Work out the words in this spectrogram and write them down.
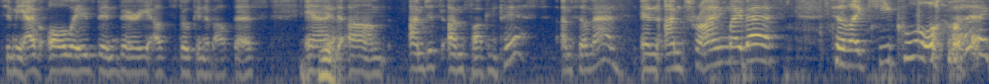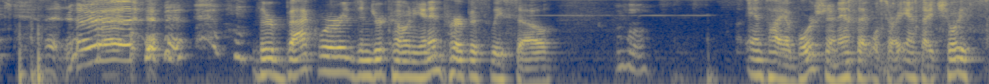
to me. I've always been very outspoken about this, and Yeah. um, I'm just I'm fucking pissed. I'm so mad, and I'm trying my best to like keep cool. like, They're backwards and draconian and purposely so. Anti-abortion, anti well, sorry, anti-choice,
